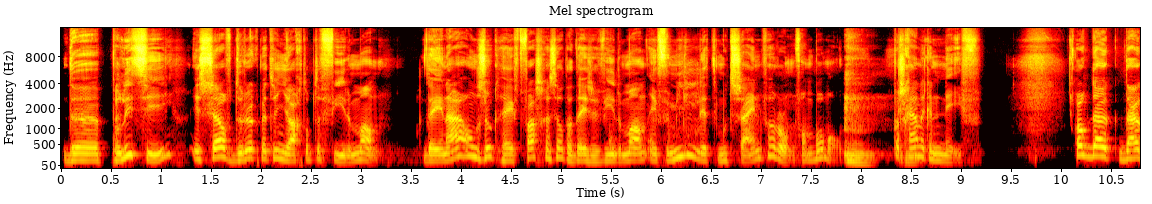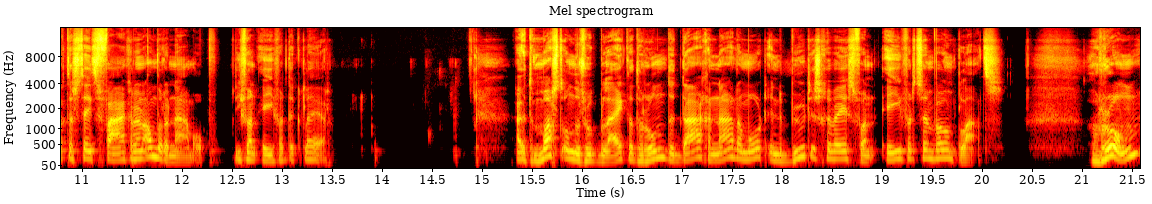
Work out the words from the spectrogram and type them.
De politie is zelf druk met een jacht op de vierde man. DNA-onderzoek heeft vastgesteld dat deze vierde man een familielid moet zijn van Ron van Bommel. Waarschijnlijk een neef. Ook duik- duikt er steeds vaker een andere naam op, die van Evert de Cler. Uit mastonderzoek blijkt dat Ron de dagen na de moord in de buurt is geweest van Evert zijn woonplaats. Ron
